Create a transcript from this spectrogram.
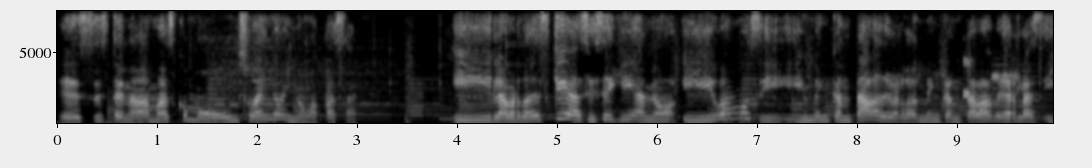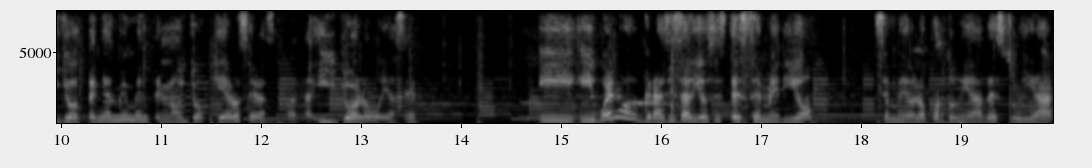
Es este, nada más como un sueño y no va a pasar. Y la verdad es que así seguía, ¿no? Y íbamos y, me encantaba, de verdad, me encantaba verlas. Y yo tenía en mi mente, no, yo quiero ser azafata y yo lo voy a hacer. Y, y bueno, gracias a Dios este se me dio se me dio la oportunidad de estudiar.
